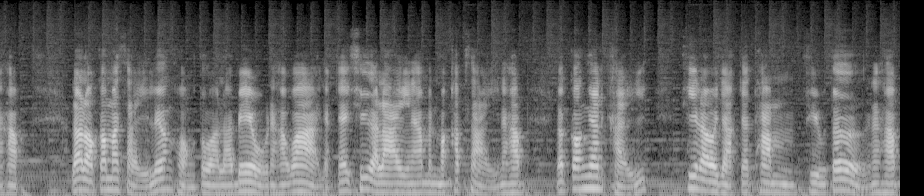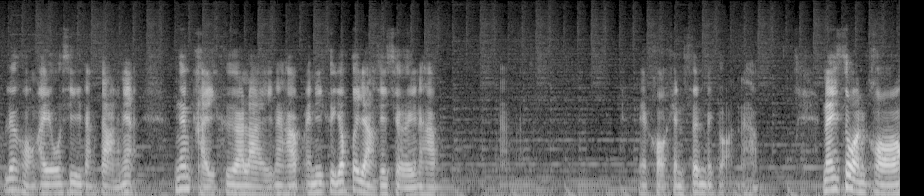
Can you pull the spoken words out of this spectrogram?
นะครับ แล้วเราก็มาใส่เรื่องของตัว label นะครับว่าอยากได้ชื่ออะไรนะครับมันบังคับใส่นะครับ แล้วก็เงื่อนไข ที่เราอยากจะทำฟิลเตอร์นะครับเรื่องของ IOC ต่างๆเนี่ยเงื่อนไขคืออะไรนะครับ อันนี้คือยกตัวอย่างเฉยๆนะครับเนี่ยขอ cancel ไปก่อนนะครับ ในส่วนของ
